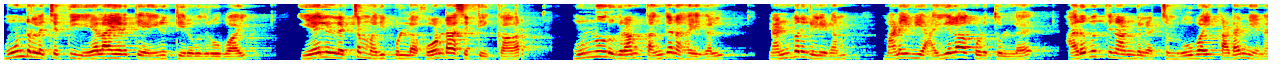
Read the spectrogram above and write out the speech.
மூன்று லட்சத்தி ஏழாயிரத்தி ஐநூற்றி இருபது ரூபாய் ஏழு லட்சம் மதிப்புள்ள ஹோண்டா சிட்டி கார் முந்நூறு கிராம் தங்க நகைகள் நண்பர்களிடம் மனைவி அயலா கொடுத்துள்ள அறுபத்தி நான்கு லட்சம் ரூபாய் கடன் என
